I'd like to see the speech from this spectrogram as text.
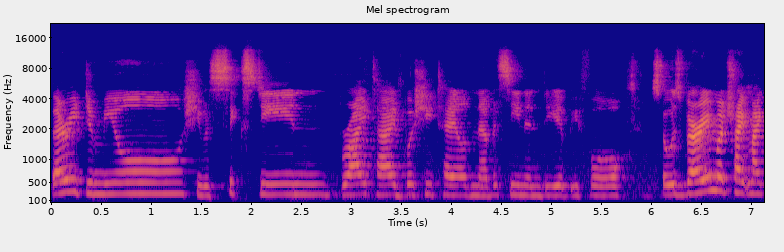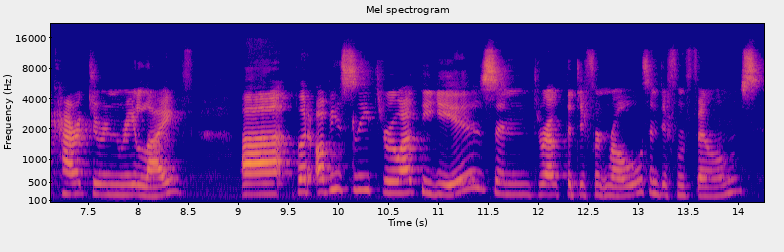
very demure. She was 16, bright-eyed, bushy-tailed, never seen India before. So it was very much like my character in real life. Uh, but obviously, throughout the years and throughout the different roles and different films,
